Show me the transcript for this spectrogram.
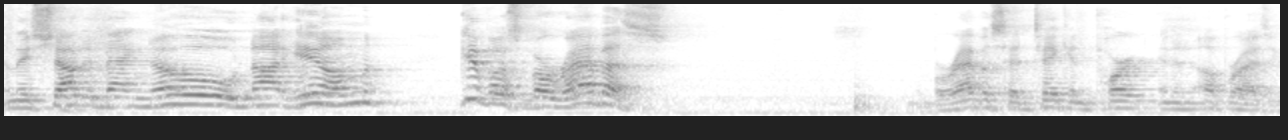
And they shouted back, No, not him. Give us Barabbas. Barabbas had taken part in an uprising.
